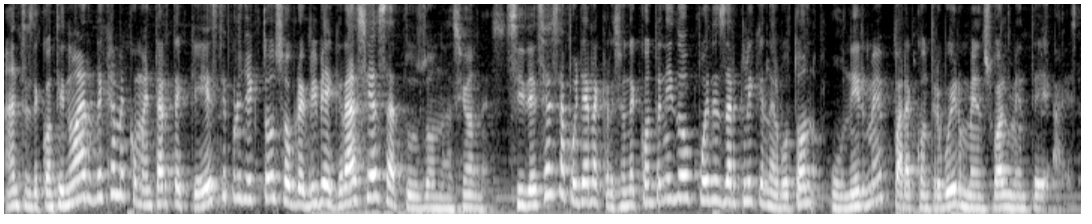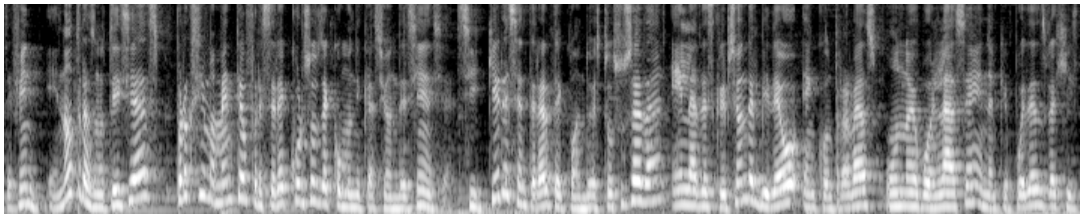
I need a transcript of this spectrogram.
Antes de continuar, déjame comentarte que este proyecto sobrevive gracias a tus donaciones. Si deseas apoyar la creación de contenido, puedes dar clic en el botón Unirme para contribuir mensualmente a este fin. En otras noticias, próximamente ofreceré cursos de comunicación de ciencia. Si quieres enterarte cuando esto suceda, en la descripción del video encontrarás un nuevo enlace en el que puedes registrar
